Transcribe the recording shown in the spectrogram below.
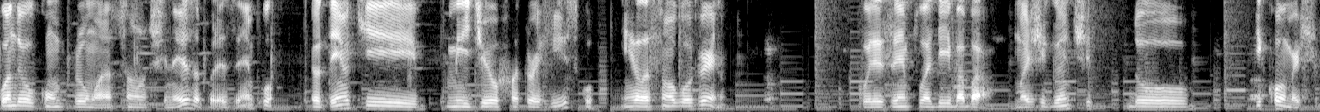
Quando eu compro uma ação chinesa, por exemplo, eu tenho que medir o fator risco em relação ao governo. Por exemplo, a Alibaba, uma gigante do e-commerce,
